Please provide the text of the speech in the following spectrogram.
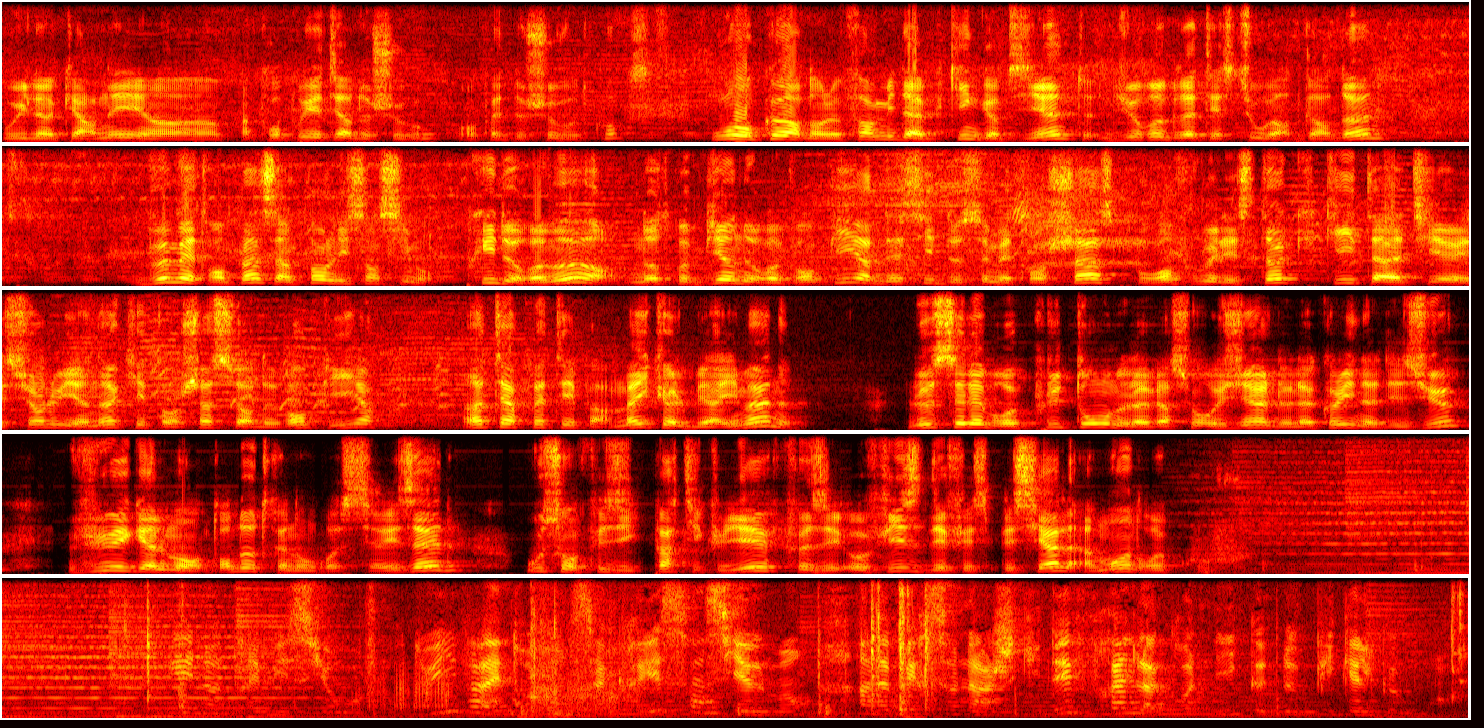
où il incarnait un, propriétaire de chevaux, en fait de chevaux de course, ou encore dans le formidable King of the Ant du regretté Stuart Gordon, veut mettre en place un plan de licenciement. Pris de remords, notre bienheureux vampire décide de se mettre en chasse pour renflouer les stocks, quitte à attirer sur lui un inquiétant chasseur de vampires, interprété par Michael Berryman, le célèbre Pluton de la version originale de La Colline à des yeux, vu également dans d'autres nombreuses séries Z, où son physique particulier faisait office d'effet spécial à moindre coût. Notre émission aujourd'hui va être consacrée essentiellement à un personnage qui défraie la chronique depuis quelques mois.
